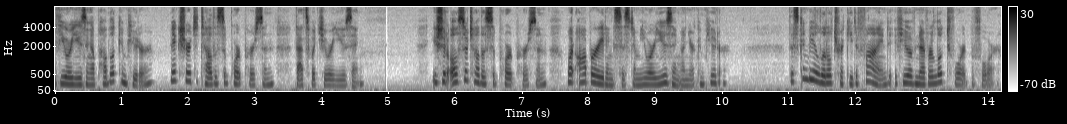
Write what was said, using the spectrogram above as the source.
If you are using a public computer, make sure to tell the support person that's what you are using. You should also tell the support person what operating system you are using on your computer. This can be a little tricky to find if you have never looked for it before.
